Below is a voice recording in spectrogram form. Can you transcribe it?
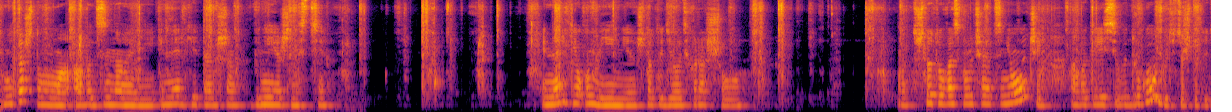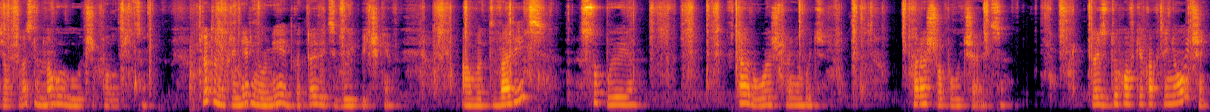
не то что ума, а вот знаний, энергии также внешности. Энергия умения что-то делать хорошо. Вот что-то у вас получается не очень, а вот если вы другой будете что-то делать, у вас намного лучше получится. Кто-то, например, не умеет готовить выпечки. А вот варить супы, второе что-нибудь, хорошо получается. То есть в духовке как-то не очень,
